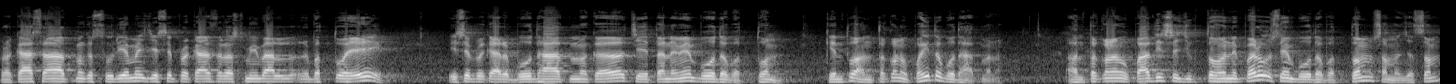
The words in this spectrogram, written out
प्रकाशात्मक सूर्य में जैसे प्रकाश रश्मि वाल वत्व है, इसी प्रकार बोधात्मक चेतन में बोधवत्वम किंतु अंतकण उपहित बोधात्मन। अंतकण उपाधि से युक्त होने पर उसे बोधवत्वम, समंजसम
